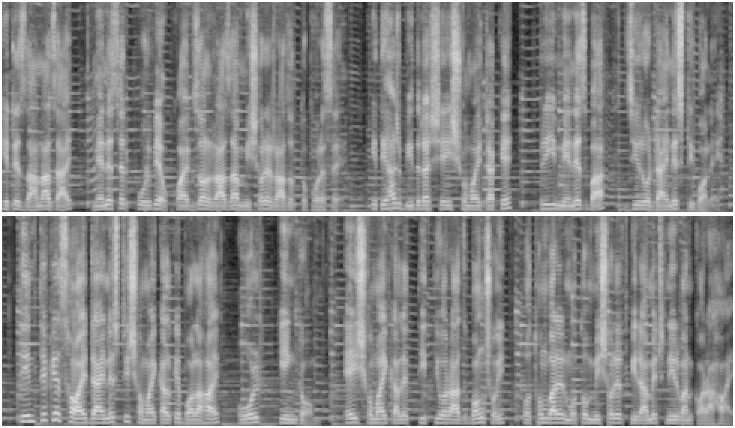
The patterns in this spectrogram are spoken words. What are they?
ঘেটে জানা যায়, মেনেসের পূর্বেও কয়েকজন রাজা মিশরের রাজত্ব করেছে। ইতিহাসবিদরা সেই সময়টাকে প্রি মেনেস বা জিরো ডাইনেস্টি বলে। তিন থেকে ছয় ডাইনেস্টি সময়কালকে বলা হয় ওল্ড কিংডম। এই সময়কালে তৃতীয় রাজবংশই প্রথমবারের মতো মিশরের পিরামিড নির্মাণ করা হয়।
